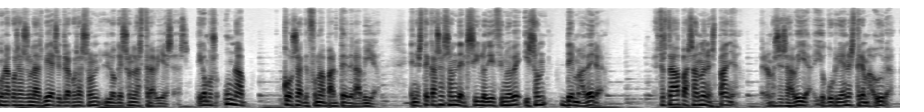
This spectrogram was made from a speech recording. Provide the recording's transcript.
Una cosa son las vías y otra cosa son lo que son las traviesas. Digamos, una cosa que fue una parte de la vía. En este caso son del siglo XIX y son de madera. Esto estaba pasando en España, pero no se sabía y ocurría en Extremadura.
